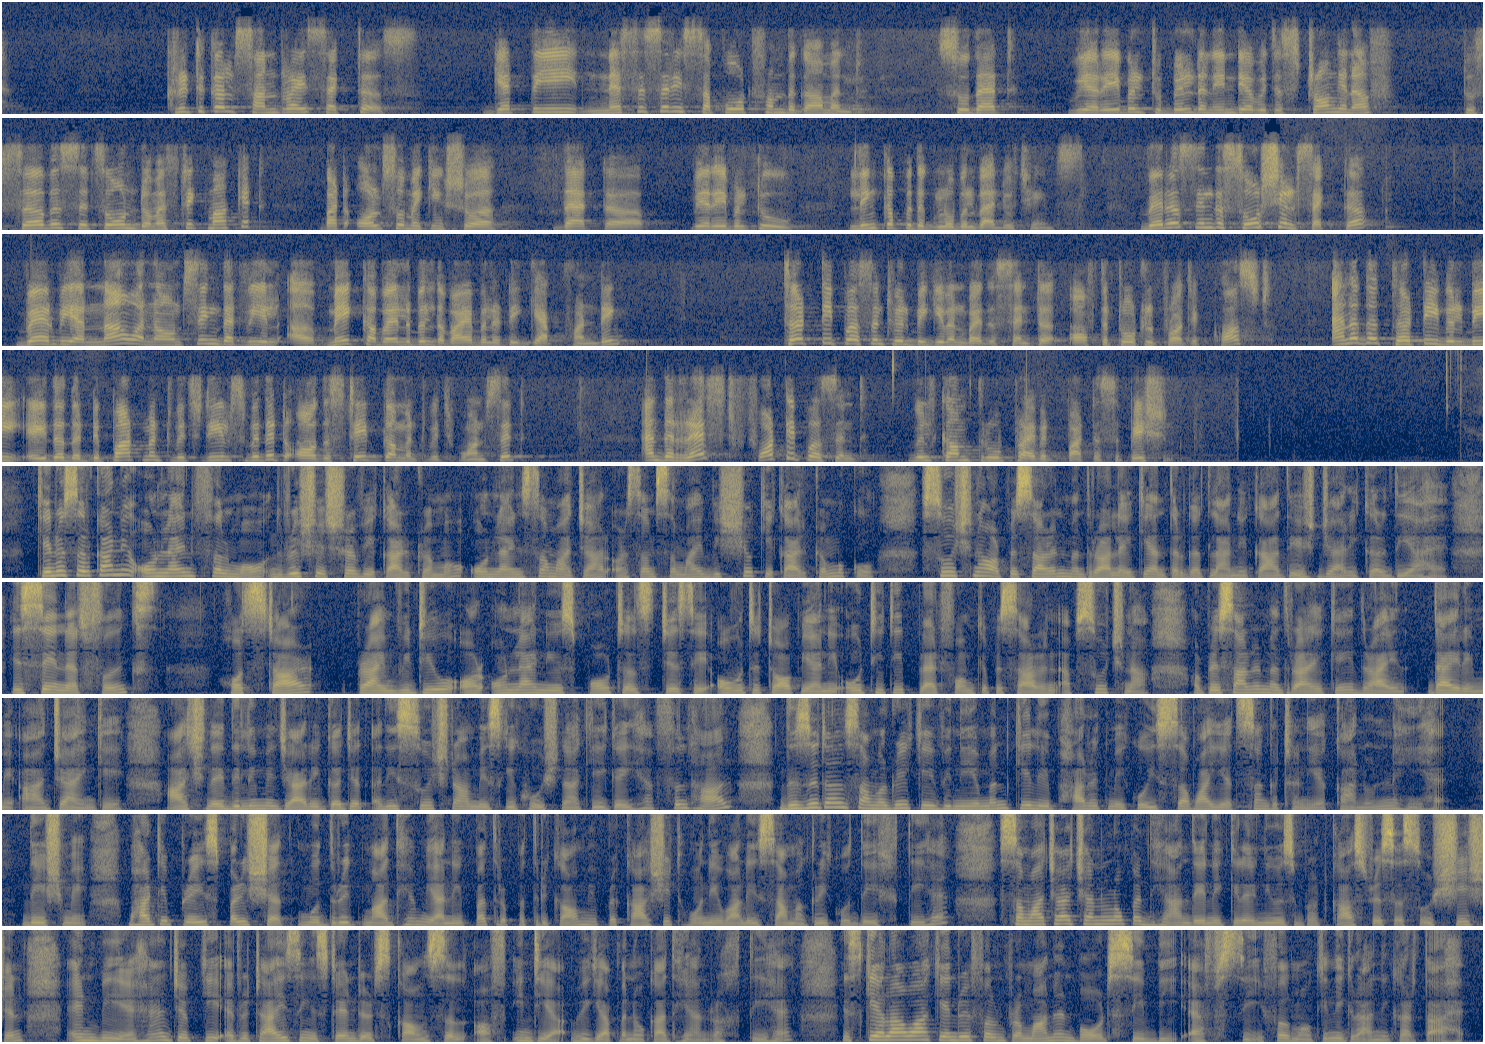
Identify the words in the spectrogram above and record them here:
critical sunrise sectors get the necessary support from the government so that we are able to build an India which is strong enough to service its own domestic market, but also making sure that uh, we are able to link up with the global value chains. Whereas in the social sector, where we are now announcing that we'll uh, make available the viability gap funding, 30% will be given by the center of the total project cost. Another 30 will be either the department which deals with it or the state government which wants it and the rest 40% will come through private participation. केंद्र सरकार ने online फ़िल्मों दृश्य श्रव्य कार्यक्रमों online समाचार और समसमाय विषयों के कार्यक्रमों को सूचना और प्रसारण मंत्रालय के अंतर्गत लाने का आदेश जारी कर दिया है इससे नेटफ्लिक्स हॉटस्टार प्राइम वीडियो और ऑनलाइन न्यूज़ पोर्टल्स जैसे ओवर द टॉप यानी ओ प्लेटफॉर्म के प्रसारण अब सूचना और प्रसारण मंत्रालय के दायरे में आ जाएँगे। आज नई दिल्ली में जारी गजट अधिसूचना में इसकी घोषणा की गई है। फ़िलहाल डिजिटल सामग्री के विनियमन के लिए भारत में कोई सवायत संगठन या कानून नहीं है। देश में। भारतीय प्रेस परिषद मुद्रित माध्यम यानी पत्र पत्रिकाओं में प्रकाशित होने वाली सामग्री को देखती है। समाचार चैनलों पर ध्यान देने के लिए न्यूज़ ब्रॉडकास्टर्स एसोसिएशन, एनबीए हैं, जबकि advertising standards council of India विज्ञापनों का ध्यान रखती है। इसके अलावा केंद्रीय फ़िल्म प्रमाणन बोर्ड सीबीएफसी फ़िल्मों की निगरानी करता है।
